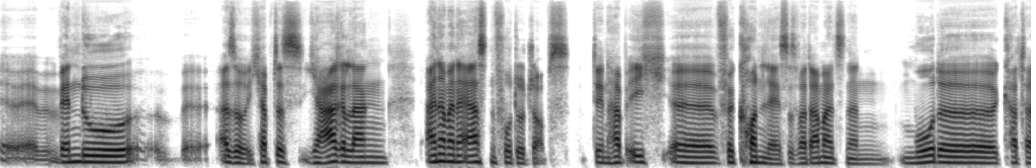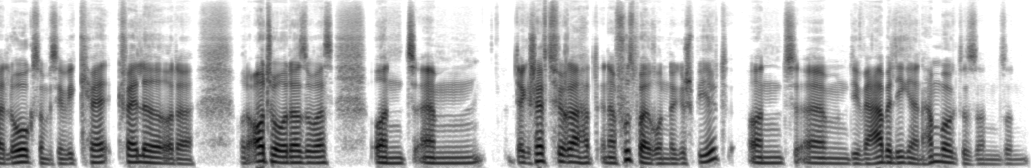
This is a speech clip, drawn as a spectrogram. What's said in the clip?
äh, wenn du, äh, also ich habe das jahrelang, einer meiner ersten Fotojobs, den habe ich äh, für Conlace. Das war damals ein Modekatalog, so ein bisschen wie que Quelle oder, oder Otto oder sowas. Und ähm, der Geschäftsführer hat in einer Fußballrunde gespielt und ähm, die Werbeliga in Hamburg, das ist so ein, so ein,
